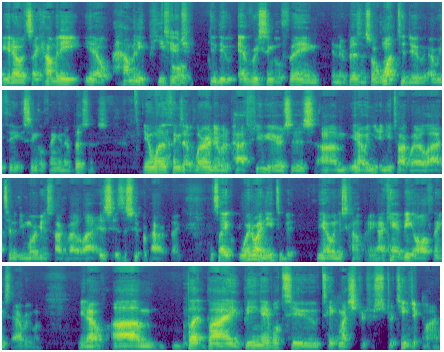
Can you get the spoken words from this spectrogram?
You know, it's like how many, you know, how many people can do every single thing in their business or want to do everything single thing in their business you know, one of the things I've learned over the past few years is, um, you know, and you, and you, talk about it a lot, Timothy Morgan has talked about a lot, is, is the superpower thing. It's like, where do I need to be, you know, in this company? I can't be all things to everyone, you know, um, but by being able to take my st- strategic mind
